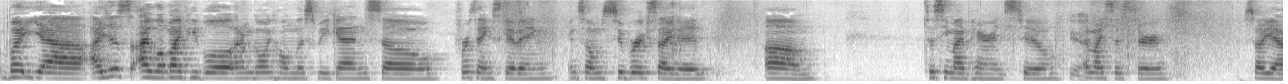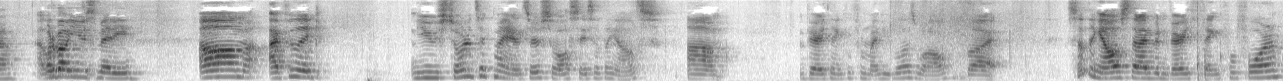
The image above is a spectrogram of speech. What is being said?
but yeah, I just I love my people and I'm going home this weekend so for Thanksgiving and so I'm super excited um to see my parents too Yeah. and my sister. So yeah. I what about you. Smitty? Um, I feel like you sort of took my answer, so I'll say something else. Um, very thankful for my people as well, but something else that I've been very thankful for,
